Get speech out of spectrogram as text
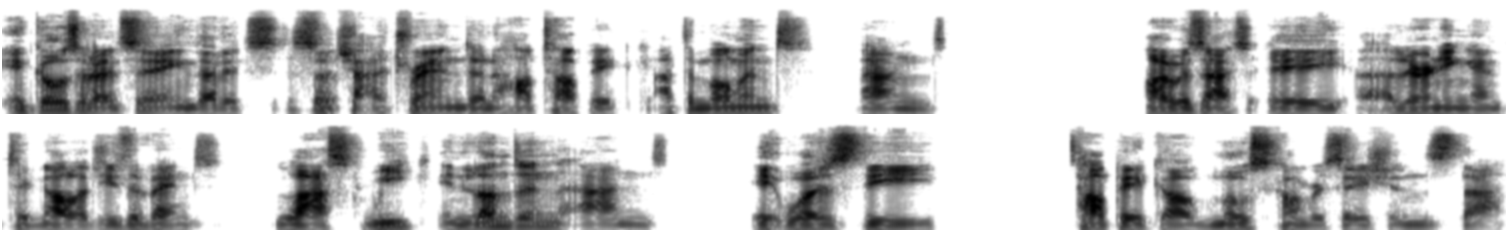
it goes without saying that it's such a trend and a hot topic at the moment. And I was at a, a learning and technologies event last week in London, and it was the topic of most conversations that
